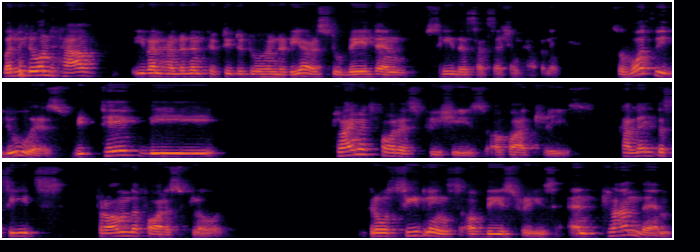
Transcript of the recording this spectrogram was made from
But we don't have even 150 to 200 years to wait and see the succession happening. So what we do is we take the climax forest species of our trees, collect the seeds from the forest floor, grow seedlings of these trees, and plant them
